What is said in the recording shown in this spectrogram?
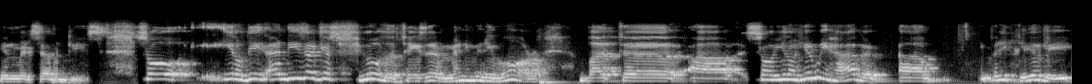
in mid seventies. So you know, and these are just few of the things. There are many, many more. But uh, uh, so you know, here we have it um, very clearly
